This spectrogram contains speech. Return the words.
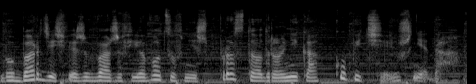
bo bardziej świeżych warzyw i owoców niż prosto od rolnika kupić się już nie da.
